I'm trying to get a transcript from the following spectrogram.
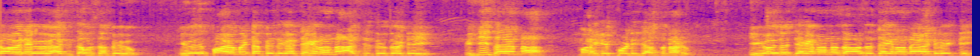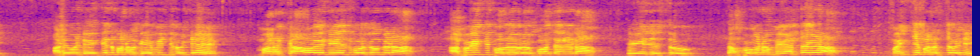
గౌరవనీయ రాజ్యసభ సభ్యులు ఈరోజు పార్లమెంట్ అభ్యర్థిగా జగనన్న ఆశీస్సుతోటి విజయసాయన్న మనకి పోటీ చేస్తున్నాడు. ఈరోజు జగనన్న తర్వాత జగనన్న లాంటి వ్యక్తి. అటువంటి వ్యక్తిని మనం గెలిపించుకుంటే మన కావాలి నియోజకవర్గం కూడా అభివృద్ధి పదవిలోకి కూడా తెలియజేస్తూ తప్పకుండా మేమంతా కూడా మంచి మనసుతోటి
